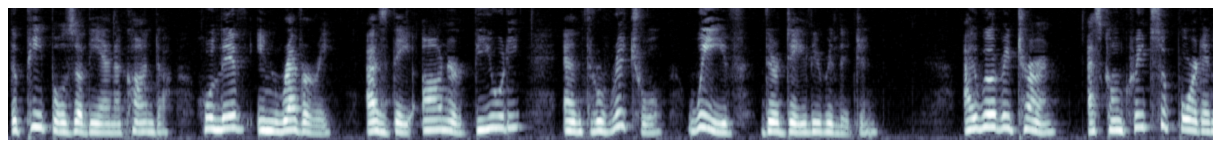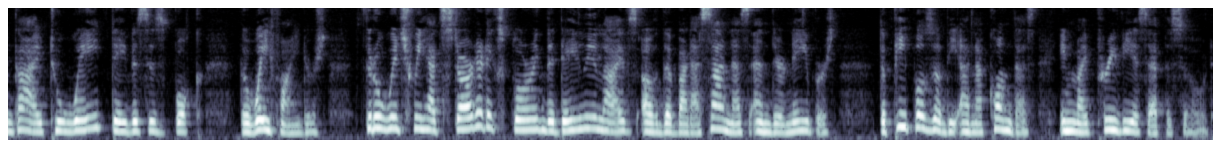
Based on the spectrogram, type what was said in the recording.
the peoples of the Anaconda, who live in reverie as they honor beauty and through ritual weave their daily religion. I will return as concrete support and guide to Wade Davis's book, The Wayfinders, through which we had started exploring the daily lives of the Barasanas and their neighbors, the peoples of the Anacondas, in my previous episode.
